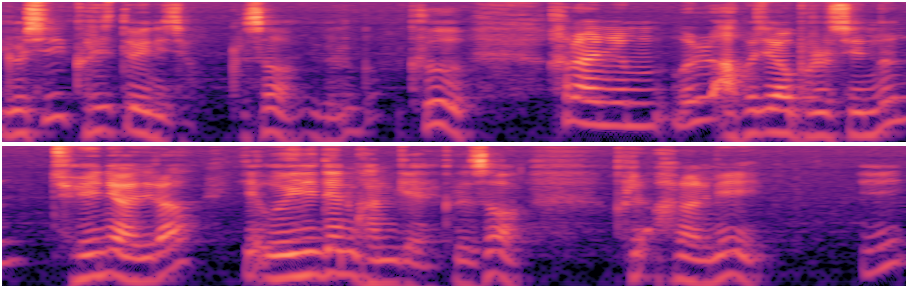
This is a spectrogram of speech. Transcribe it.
이것이 그리스도인이죠. 그래서 그 하나님을 아버지라고 부를 수 있는 죄인이 아니라 의인이 된 관계. 그래서 그 하나님이 이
